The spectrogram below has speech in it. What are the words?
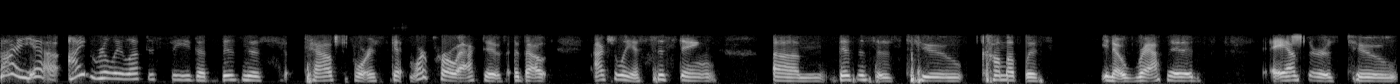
Hi, yeah. I'd really love to see the business task force get more proactive about actually assisting um, businesses to come up with, you know, rapid answers to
